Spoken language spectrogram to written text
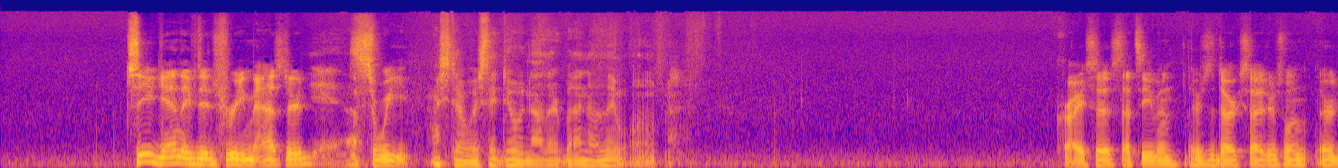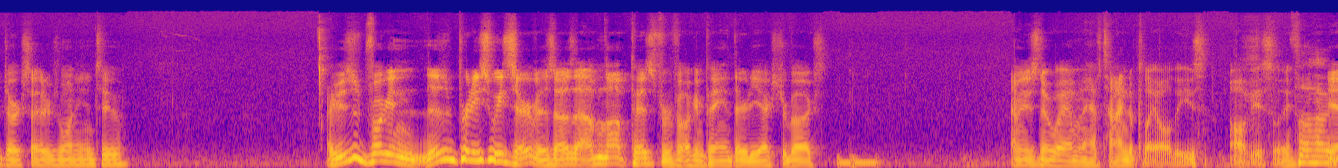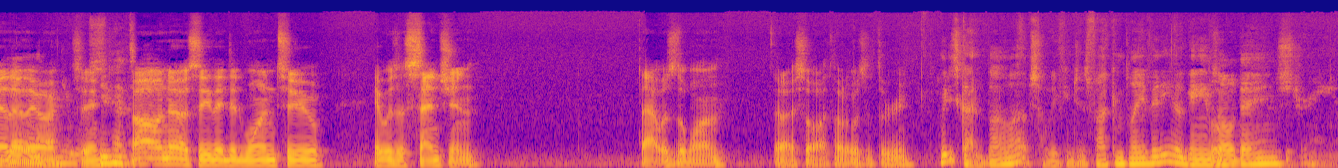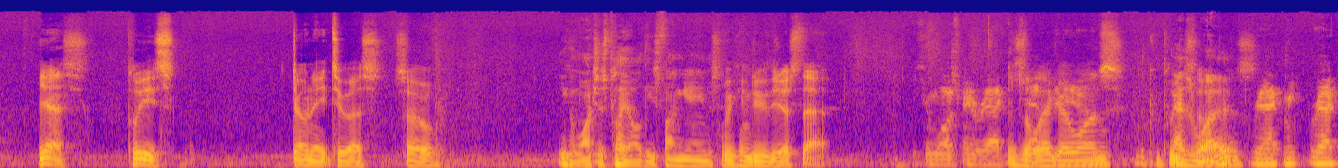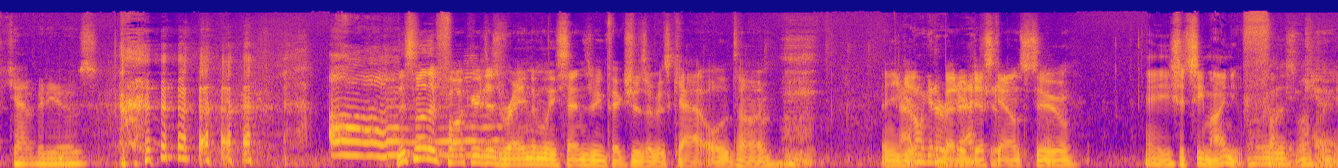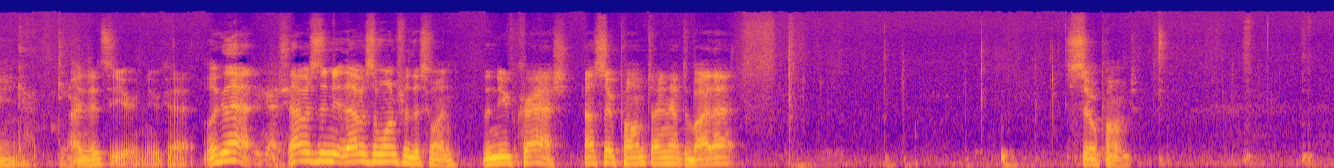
See again, they did remastered. Yeah. Sweet. I still wish they'd do another, but I know they won't. Crysis, that's even. There's the Darksiders one or Darksiders one and two. Like, this is fucking this is pretty sweet service. I was I'm not pissed for fucking paying thirty extra bucks. I mean, there's no way I'm gonna have time to play all these. Obviously. Yeah, there they are. See? Oh no! See, they did one, two. It was Ascension. That was the one that I saw. I thought it was a three. We just gotta blow up so we can just fucking play video games Cool. all day and stream. Yes, please donate to us so You can watch us play all these fun games. we can do just that. You can watch me react. This is the Lego videos. ones. The complete As what? React me, react to cat videos. Ah. This motherfucker just randomly sends me pictures of his cat all the time. And you I get, don't get a better reaction. discounts too. Hey, you should see my new Whatever this fucking monthly cat. game. God damn. I did see your new cat. Look at You got that. That was the new, that was the one for this one. The new crash. I was so pumped. I didn't have to buy that. So pumped.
